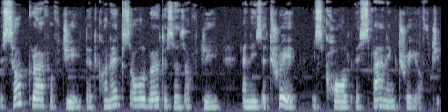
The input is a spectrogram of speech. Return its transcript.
a subgraph of G that connects all vertices of G and is a tree, is called a spanning tree of G.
